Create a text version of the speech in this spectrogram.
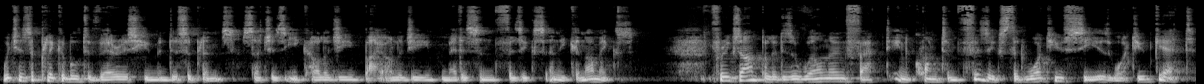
which is applicable to various human disciplines such as ecology, biology, medicine, physics, and economics. For example, it is a well known fact in quantum physics that what you see is what you get.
